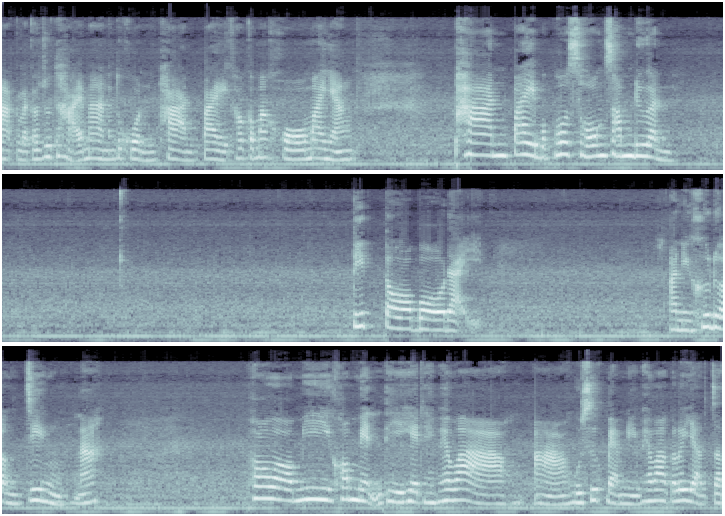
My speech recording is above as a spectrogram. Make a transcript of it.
มักแล้วก็สุดท้ายมานะทุกคนผ่านไปเขาก็มาขอมายังผ่านไปบ่พอสองสามเดือน ติดต่อบอได้อันนี้คือเรื่องจริงนะพ่อมีคอมเมนต์ที่เฮ็ดให้แพ่ว่า อ่ารู้สึกแบบนี้แพ่ว่าก็เลยอยากจะ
